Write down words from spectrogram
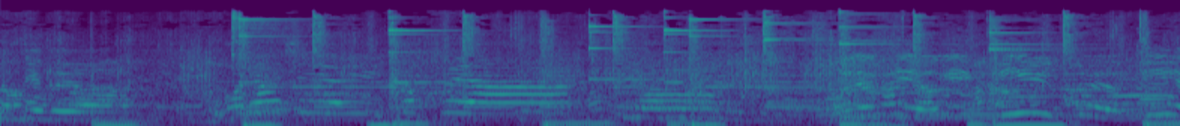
원영씨 여기 이쪽구야 원영씨 여기 위에 있어요 위에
